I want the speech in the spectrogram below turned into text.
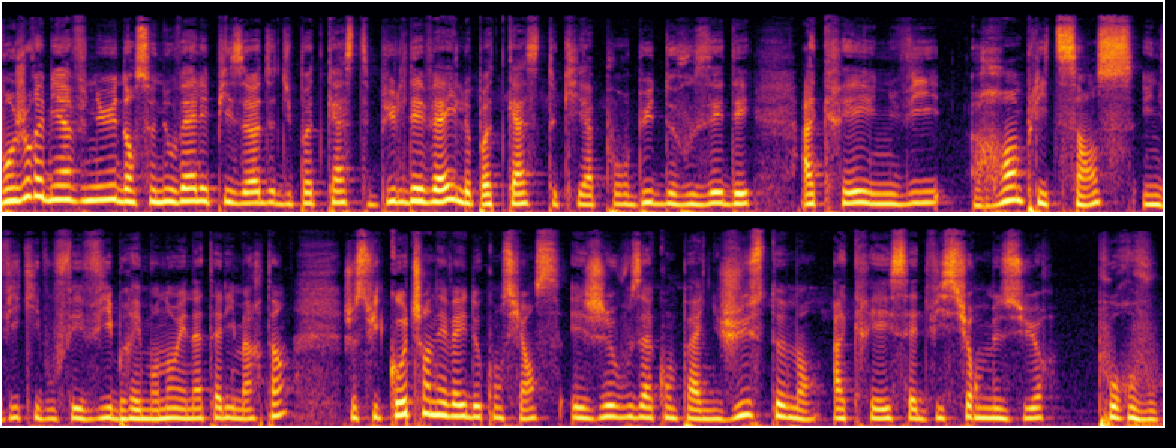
Bonjour et bienvenue dans ce nouvel épisode du podcast Bulle d'éveil, le podcast qui a pour but de vous aider à créer une vie remplie de sens, une vie qui vous fait vibrer. Mon nom est Nathalie Martin, je suis coach en éveil de conscience et je vous accompagne justement à créer cette vie sur mesure pour vous.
